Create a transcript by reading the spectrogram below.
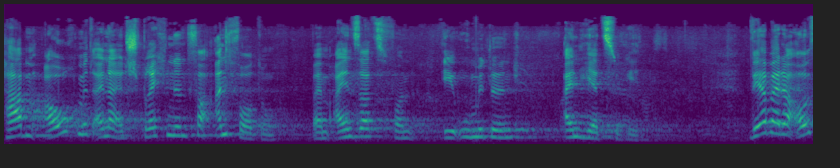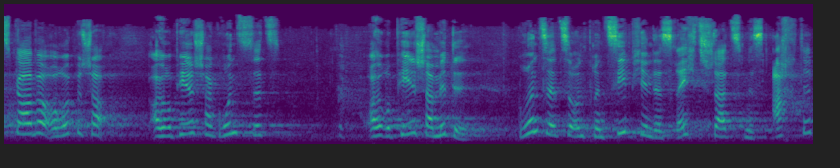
haben auch mit einer entsprechenden Verantwortung beim Einsatz von EU-Mitteln einherzugehen. Wer bei der Ausgabe europäischer, europäischer, europäischer Mittel Grundsätze und Prinzipien des Rechtsstaats missachtet,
